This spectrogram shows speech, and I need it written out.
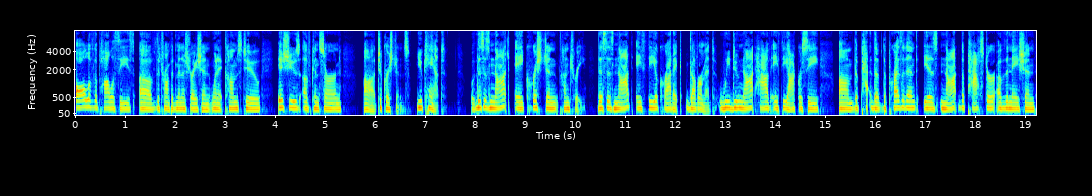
all of the policies of the Trump administration when it comes to issues of concern uh, to Christians. You can't. This is not a Christian country. This is not a theocratic government. We do not have a theocracy. Um, the, the the president is not the pastor of the nation,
